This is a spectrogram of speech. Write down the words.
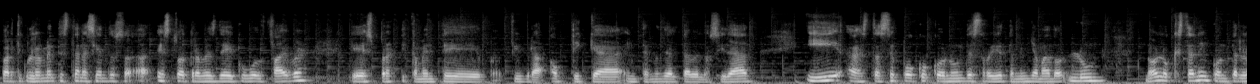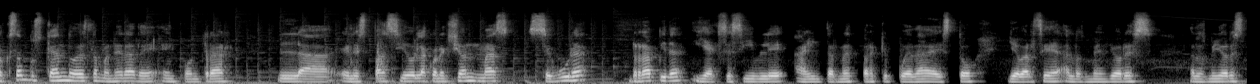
particularmente están haciendo esto a través de Google Fiber que es prácticamente fibra óptica internet de alta velocidad y hasta hace poco con un desarrollo también llamado Loon, ¿no? Lo que están encontrar, lo que están buscando es la manera de encontrar la, el espacio, la conexión más segura, rápida y accesible a internet para que pueda esto llevarse a los mayores a los mayores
